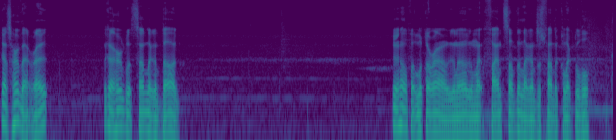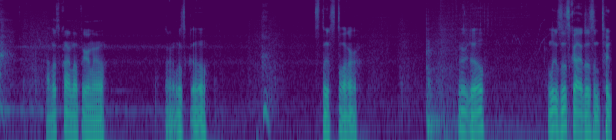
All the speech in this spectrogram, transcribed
You guys heard that, right? I think I heard what sounded like a dog. Can't help but look around, you know? You might find something like I just found a collectible. Right, let's climb up here now. Alright, let's go. Stay star. There we go. At least this guy doesn't take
